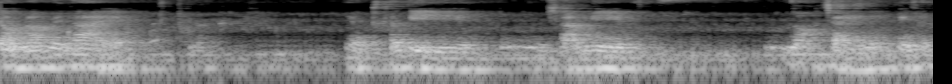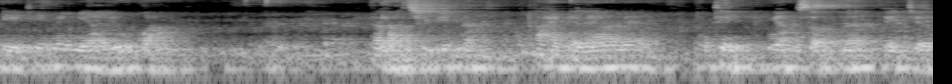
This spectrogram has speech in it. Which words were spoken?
ยอมรับไม่ได้อย่างคดีสามี นอกใจเนี่ยเป็นคดีที่ไม่มีอายุความตลอดชีวิตนะตายไปแล้วเนี่ยบางทีงานศพนะไปเจอ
